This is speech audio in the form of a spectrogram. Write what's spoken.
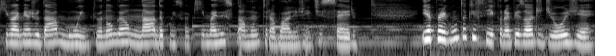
que vai me ajudar muito. Eu não ganho nada com isso aqui, mas isso dá muito trabalho, gente, sério. E a pergunta que fica no episódio de hoje é:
